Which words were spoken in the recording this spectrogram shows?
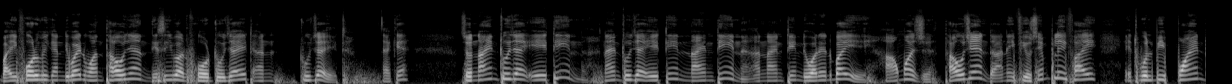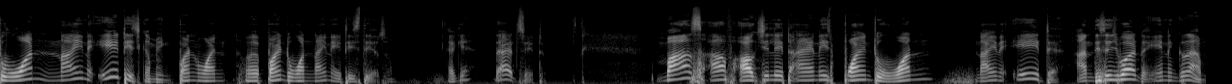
by 4 we can divide 1000 this is what 4 2 8 and 2 8 okay so 9 to the 18, 9 to the 18, 19 and 19 divided by how much? 1000 and if you simplify it will be 0.198 is coming, 0.1, uh, 0.198 is there. Okay, that's it. Mass of oxalate ion is 0.198 and this is what in gram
